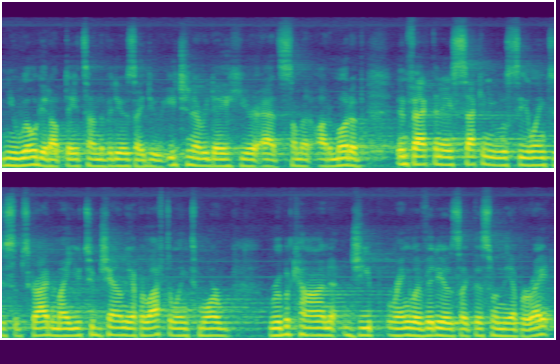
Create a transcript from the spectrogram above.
and you will get updates on the videos I do each and every day here at Summit Automotive. In fact, in a second, you will see a link to subscribe to my YouTube channel in the upper left, a link to more Rubicon Jeep Wrangler videos like this one in the upper right,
